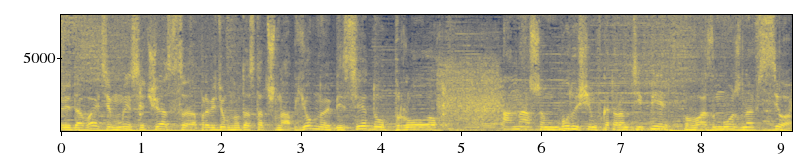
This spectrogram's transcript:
И давайте мы сейчас э, проведем ну, достаточно объемную беседу про... О нашем будущем, в котором теперь возможно все.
